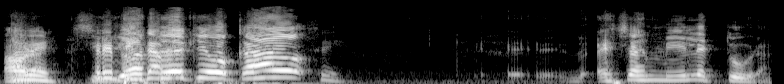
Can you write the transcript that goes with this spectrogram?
A ahora, ver, si repita- yo estoy equivocado, Sí. Esa es mi lectura.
